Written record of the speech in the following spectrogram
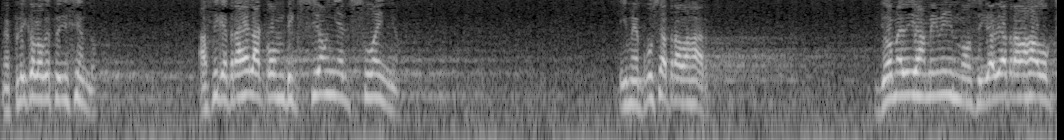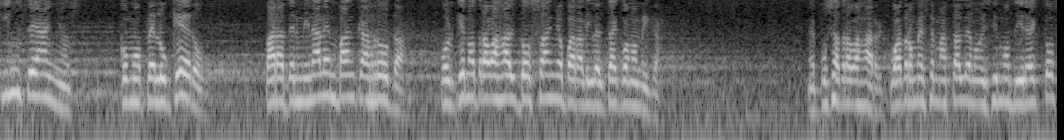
¿Me explico lo que estoy diciendo? Así que traje la convicción y el sueño y me puse a trabajar. Yo me dije a mí mismo, si yo había trabajado 15 años como peluquero para terminar en bancarrota, ¿por qué no trabajar dos años para libertad económica? Me puse a trabajar. Cuatro meses más tarde nos hicimos directos.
